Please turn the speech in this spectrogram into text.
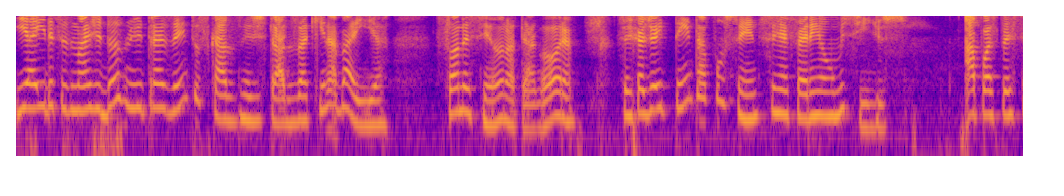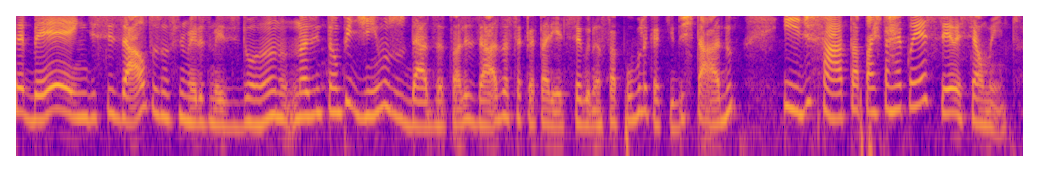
E aí, desses mais de 2.300 casos registrados aqui na Bahia, só nesse ano até agora, cerca de 80% se referem a homicídios. Após perceber índices altos nos primeiros meses do ano, nós então pedimos os dados atualizados à Secretaria de Segurança Pública aqui do Estado e, de fato, a pasta reconheceu esse aumento.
